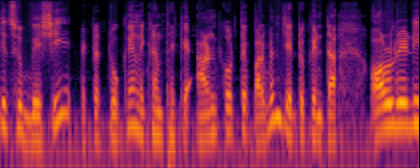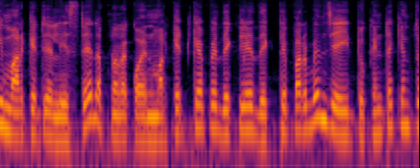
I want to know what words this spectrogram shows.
কিছু বেশি একটা টোকেন এখান থেকে আর্ন করতে পারবেন। যে টোকেনটা অলরেডি মার্কেটে লিস্টেড আপনারা কয়েন মার্কেট ক্যাপে দেখলে দেখতে পারবেন যে এই টোকেনটা কিন্তু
